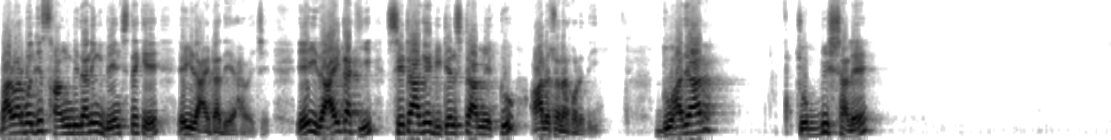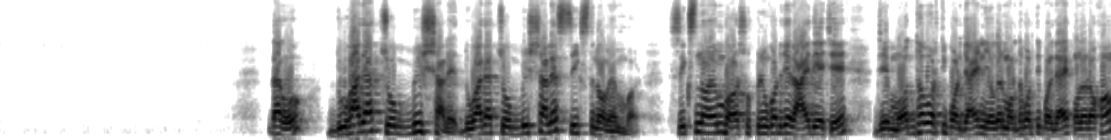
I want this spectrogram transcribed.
বারবার বলছি, সাংবিধানিক বেঞ্চ থেকে এই রায়টা দেয়া হয়েছে। এই রায়টা কি, সেটা আগে ডিটেলসটা আমি একটু আলোচনা করে দিই। দু চব্বিশ সালে দেখো দু হাজার চব্বিশ সালে দু হাজার চব্বিশ সালে six November six November Supreme Court যে রায় দিয়েছে যে মধ্যবর্তী পর্যায়ে, নিয়োগের মধ্যবর্তী পর্যায়ে কোনো রকম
